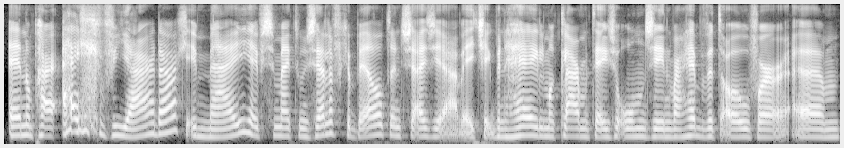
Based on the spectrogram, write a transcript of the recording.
En op haar eigen verjaardag in mei heeft ze mij toen zelf gebeld. En toen zei ze: Ja, weet je, ik ben helemaal klaar met deze onzin. Waar hebben we het over? Um,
